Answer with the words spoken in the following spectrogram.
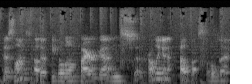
And as long as other people don't fire guns, it's probably gonna help us a little bit.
